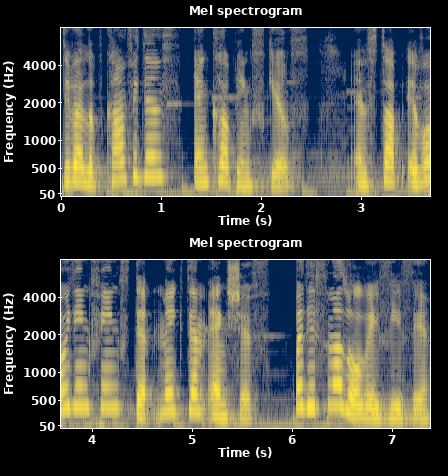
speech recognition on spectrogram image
develop confidence and coping skills, and stop avoiding things that make them anxious. But it's not always easy.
